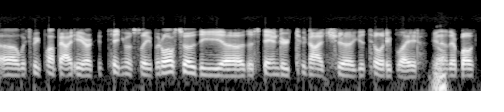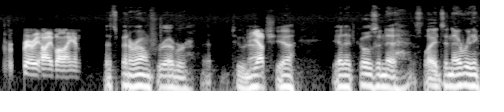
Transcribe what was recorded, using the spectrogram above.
uh, which we pump out here continuously, but also the uh, the standard two notch uh, utility blade. You know, they're both very high volume. that's been around forever. That two notch. yep. Yeah. Yeah, that goes into slides into everything.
